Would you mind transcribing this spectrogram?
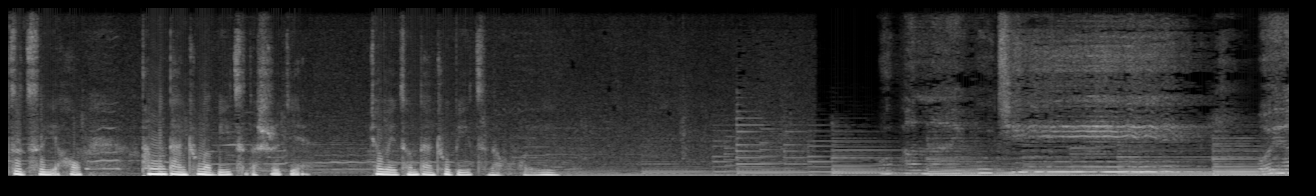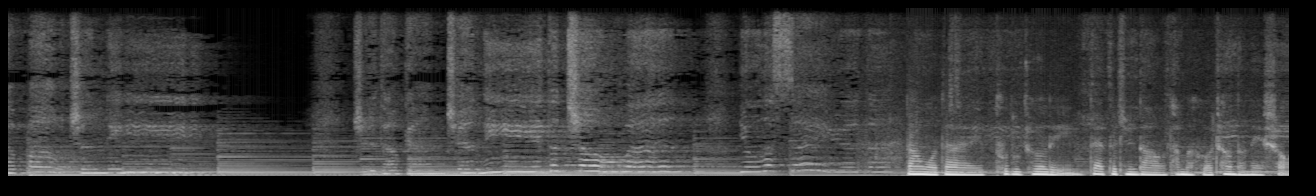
自此以后，他们淡出了彼此的世界，却未曾淡出彼此的回忆。当我在出租车里再次听到他们合唱的那首《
